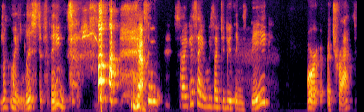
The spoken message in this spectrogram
look at my list of things. yeah. So, so I guess I always like to do things big or attract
